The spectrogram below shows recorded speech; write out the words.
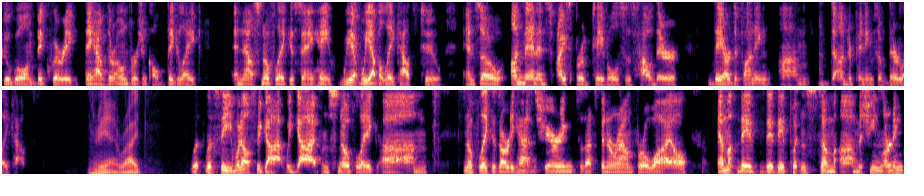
Google and BigQuery, they have their own version called Big Lake. And now Snowflake is saying, "Hey, we have, we have a lakehouse too." And so, unmanaged iceberg tables is how they're they are defining um, the underpinnings of their lakehouse. Yeah, right. Let, us see what else we got. We got from Snowflake. Um, Snowflake has already had the sharing, so that's been around for a while. Emma, they they they put in some uh, machine learning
